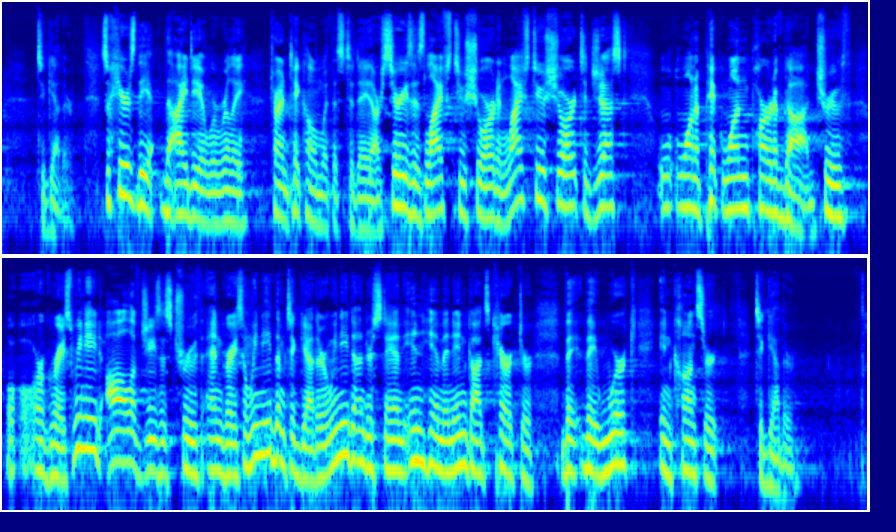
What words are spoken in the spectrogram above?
together. So here's the, the idea we're really trying to take home with us today. Our series is Life's Too Short, and life's too short to just w- want to pick one part of God, truth or, or, grace. We need all of Jesus' truth and grace, and we need them together. We need to understand in Him and in God's character, they, they work in concert together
